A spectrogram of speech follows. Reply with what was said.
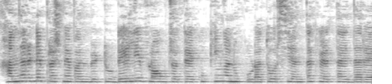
ಹನ್ನೆರಡನೇ ಪ್ರಶ್ನೆ ಬಂದ್ಬಿಟ್ಟು, ಡೈಲಿ ವ್ಲಾಗ್ ಜೊತೆ ಕುಕಿಂಗ್ ಅನ್ನು ಕೂಡ ತೋರಿಸಿ ಅಂತ ಕೇಳ್ತಾ ಇದ್ದಾರೆ.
